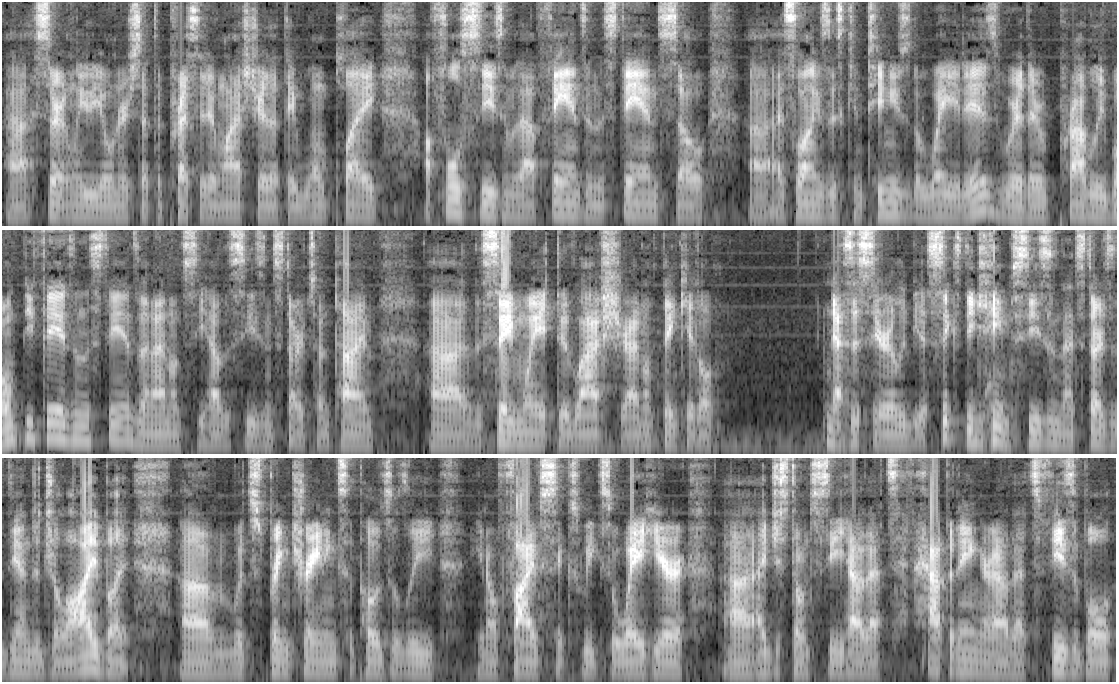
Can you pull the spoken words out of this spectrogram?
Uh, certainly, the owners set the precedent last year that they won't play a full season without fans in the stands. So, uh, as long as this continues the way it is, where there probably won't be fans in the stands, then I don't see how how the season starts on time uh, the same way it did last year. I don't think it'll necessarily be a 60 game season that starts at the end of July, but um, with spring training supposedly, you know, five, six weeks away here, uh, I just don't see how that's happening or how that's feasible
